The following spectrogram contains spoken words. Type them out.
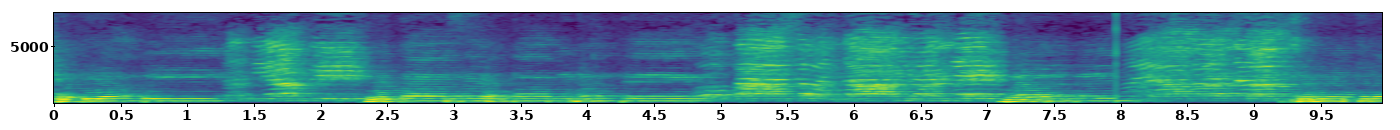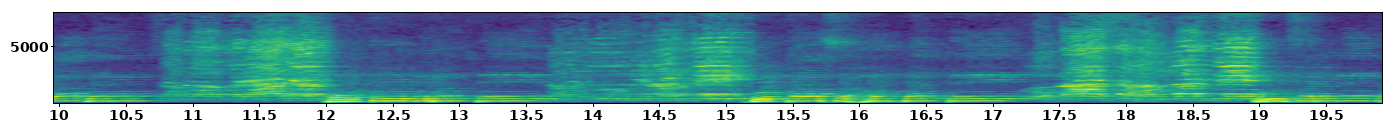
तृतीयपि लोकासवन्दामि भन्ते भारते सर्वपराधं लोकासहं भन्ते శ్రీశరణేన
